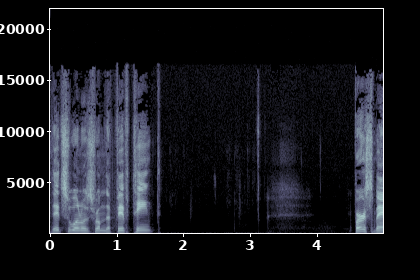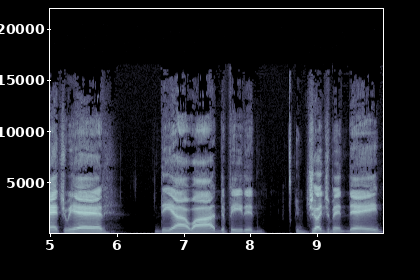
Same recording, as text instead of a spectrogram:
This one was from the 15th. First match we had DIY defeated Judgment Day.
